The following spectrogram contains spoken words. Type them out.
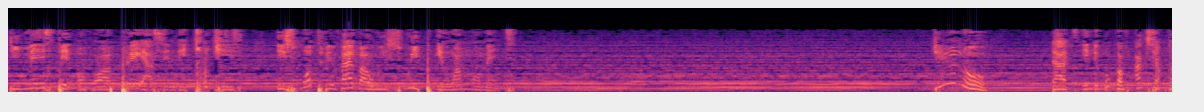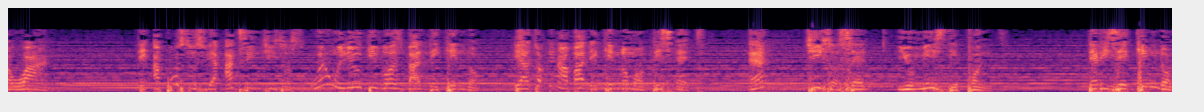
the mainstay of our prayers in the churches is what revival will sweep in one moment. Do you know that in the book of Acts chapter 1, the apostles were asking Jesus, when will you give us back the kingdom? They are talking about the kingdom of this earth. Eh? Jesus said, you missed the point. There is a kingdom,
